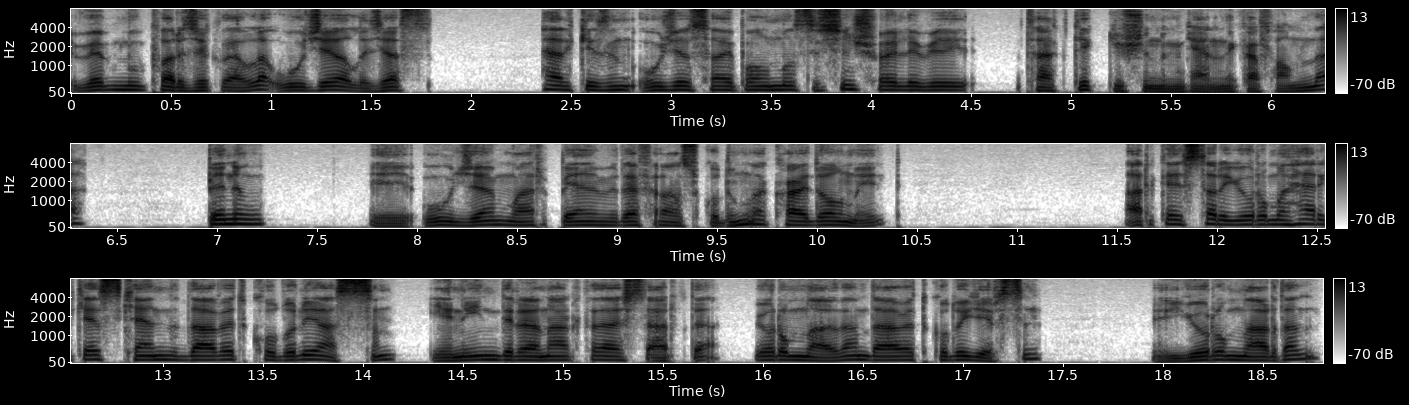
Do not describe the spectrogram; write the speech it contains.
Ve bu paracıklarla UC alacağız. Herkesin UC sahip olması için şöyle bir taktik düşündüm kendi kafamda. Benim e, UC'm var. Benim referans kodumla kaydolmayın. Arkadaşlar yoruma herkes kendi davet kodunu yazsın. Yeni indiren arkadaşlar da yorumlardan davet kodu girsin. E, yorumlardan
